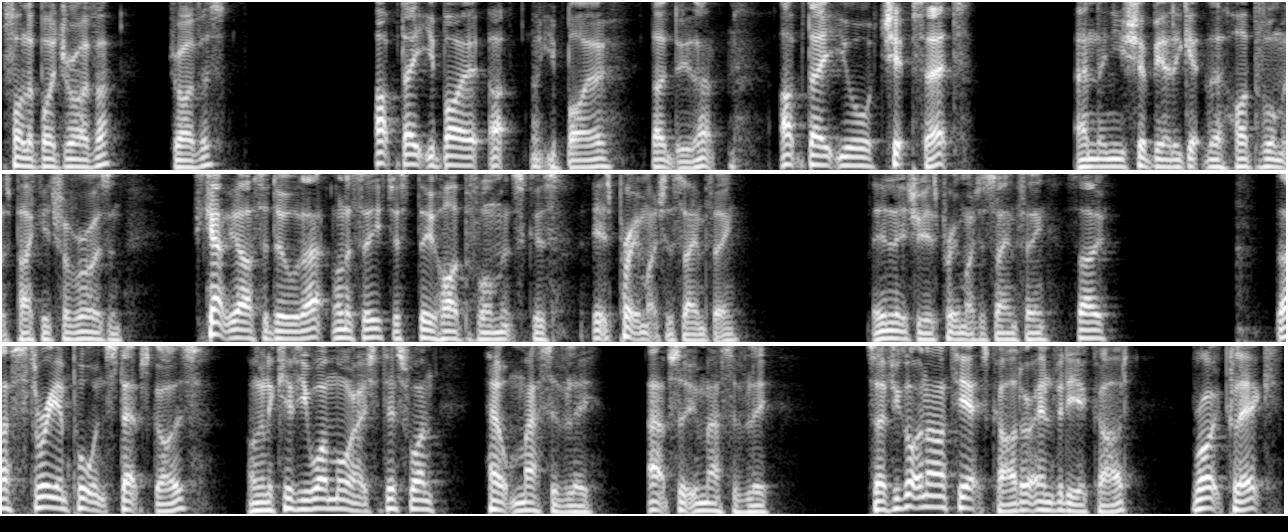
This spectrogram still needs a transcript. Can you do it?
followed by driver, drivers. Update your bio, uh, not your bio, don't do that. Update your chipset, and then you should be able to get the high performance package for Ryzen. If you can't be asked to do all that, honestly, just do high performance because it's pretty much the same thing. It literally is pretty much the same thing. So that's three important steps, guys. I'm going to give you one more, actually. This one helped massively. Absolutely massively. So if you've got an RTX card or NVIDIA card, right click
